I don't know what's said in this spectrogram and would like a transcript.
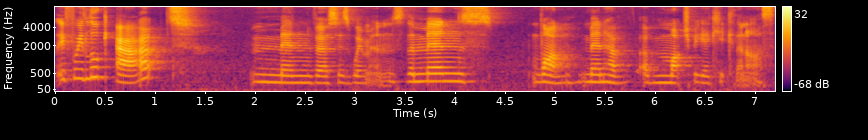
if we look at men versus women's, the men's one, men have a much bigger kick than us.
